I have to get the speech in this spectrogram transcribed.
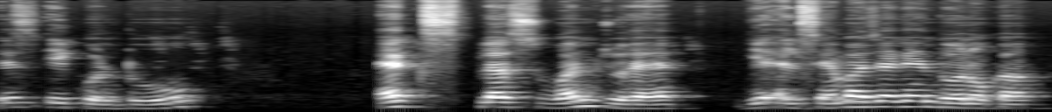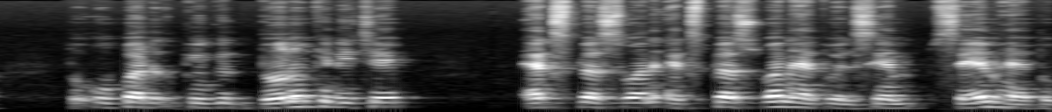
is equal to x plus one जो है, ये एलसीएम आ जाएगा इन दोनों का। तो ऊपर, क्योंकि दोनों के नीचे x plus one x plus one है तो एलसीएम सेम है तो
